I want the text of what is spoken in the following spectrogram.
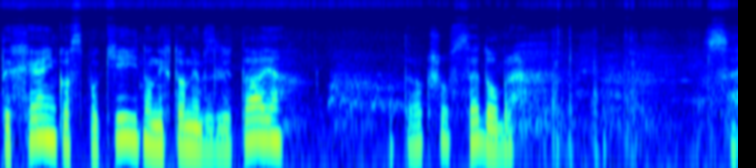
тихенько, спокійно, ніхто не взлітає. Так що все добре. Все.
